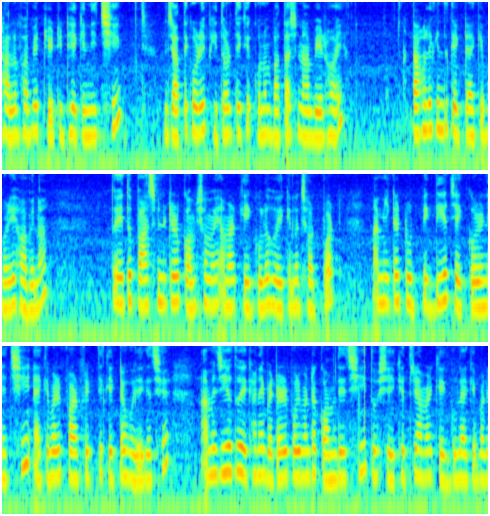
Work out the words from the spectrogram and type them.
ভালোভাবে ট্রেটি ঢেকে নিচ্ছি, যাতে করে ভিতর থেকে কোনো বাতাস না বের হয়। তাহলে কিন্তু কেকটা একেবারেই হবে না। তো এই তো পাঁচ মিনিটের কম সময় আমার কেকগুলো হয়ে গেল ঝটপট। আমি একটা টুথপিক দিয়ে চেক করে নিচ্ছি, একেবারে পারফেক্টলি কেকটা হয়ে গেছে। আমি যেহেতু এখানে ব্যাটারের পরিমাণটা কম দিয়েছি, তো সেই ক্ষেত্রে আমার কেকগুলো একেবারে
